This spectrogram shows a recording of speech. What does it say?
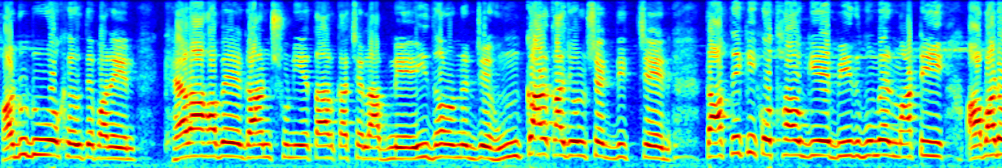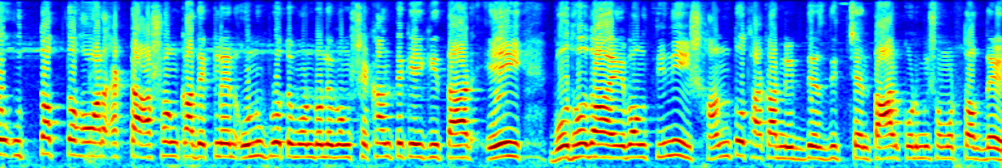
হাডুডুও খেলতে পারেন। খেলা হবে, গান শুনিয়ে তার কাছে লাভ নেই। এই ধরনের যে হুঙ্কার কাজল শেখ দিচ্ছেন, তাতে কি কোথাও গিয়ে বীরভূমের মাটি আবারও উত্তপ্ত হওয়ার একটা আশঙ্কা দেখলেন অনুব্রত মণ্ডল এবং সেখান থেকেই কি তার এই বোধোদয় এবং তিনি শান্ত থাকার নির্দেশ দিচ্ছেন তার কর্মী সমর্থকদের?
